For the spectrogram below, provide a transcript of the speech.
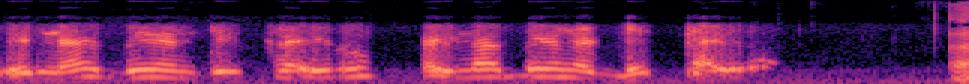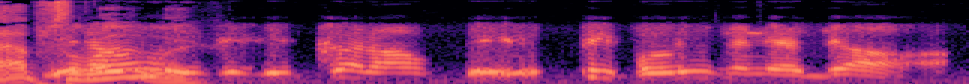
Isn't that being a dictator? Ain't that being a dictator? Absolutely. You know, cut off the people losing their jobs.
